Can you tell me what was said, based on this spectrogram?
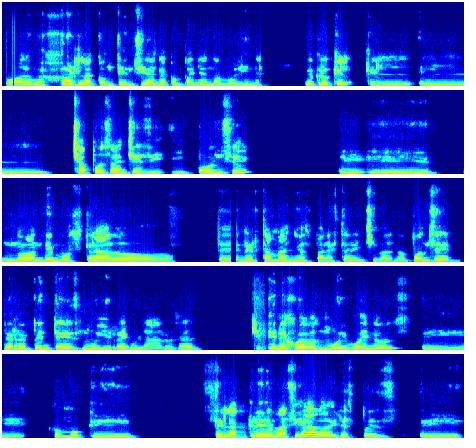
o a lo mejor la contención acompañando a Molina. Yo creo que, el, que el, el Chapo Sánchez y, Ponce eh, no han demostrado tener tamaños para estar en Chivas, ¿no? Ponce de repente es muy irregular, o sea, tiene juegos muy buenos, eh, como que se la cree demasiado y después eh,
